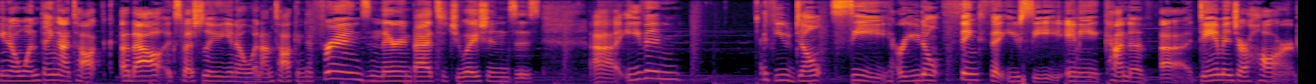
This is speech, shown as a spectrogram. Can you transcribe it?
you know, one thing I talk about, especially, you know, when I'm talking to friends and they're in bad situations, is uh, even if you don't see or you don't think that you see any kind of uh, damage or harm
